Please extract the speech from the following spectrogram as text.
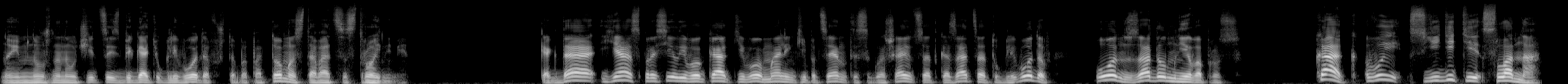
но им нужно научиться избегать углеводов, чтобы потом оставаться стройными. Когда я спросил его, как его маленькие пациенты соглашаются отказаться от углеводов, он задал мне вопрос. «Как вы съедите слона?»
